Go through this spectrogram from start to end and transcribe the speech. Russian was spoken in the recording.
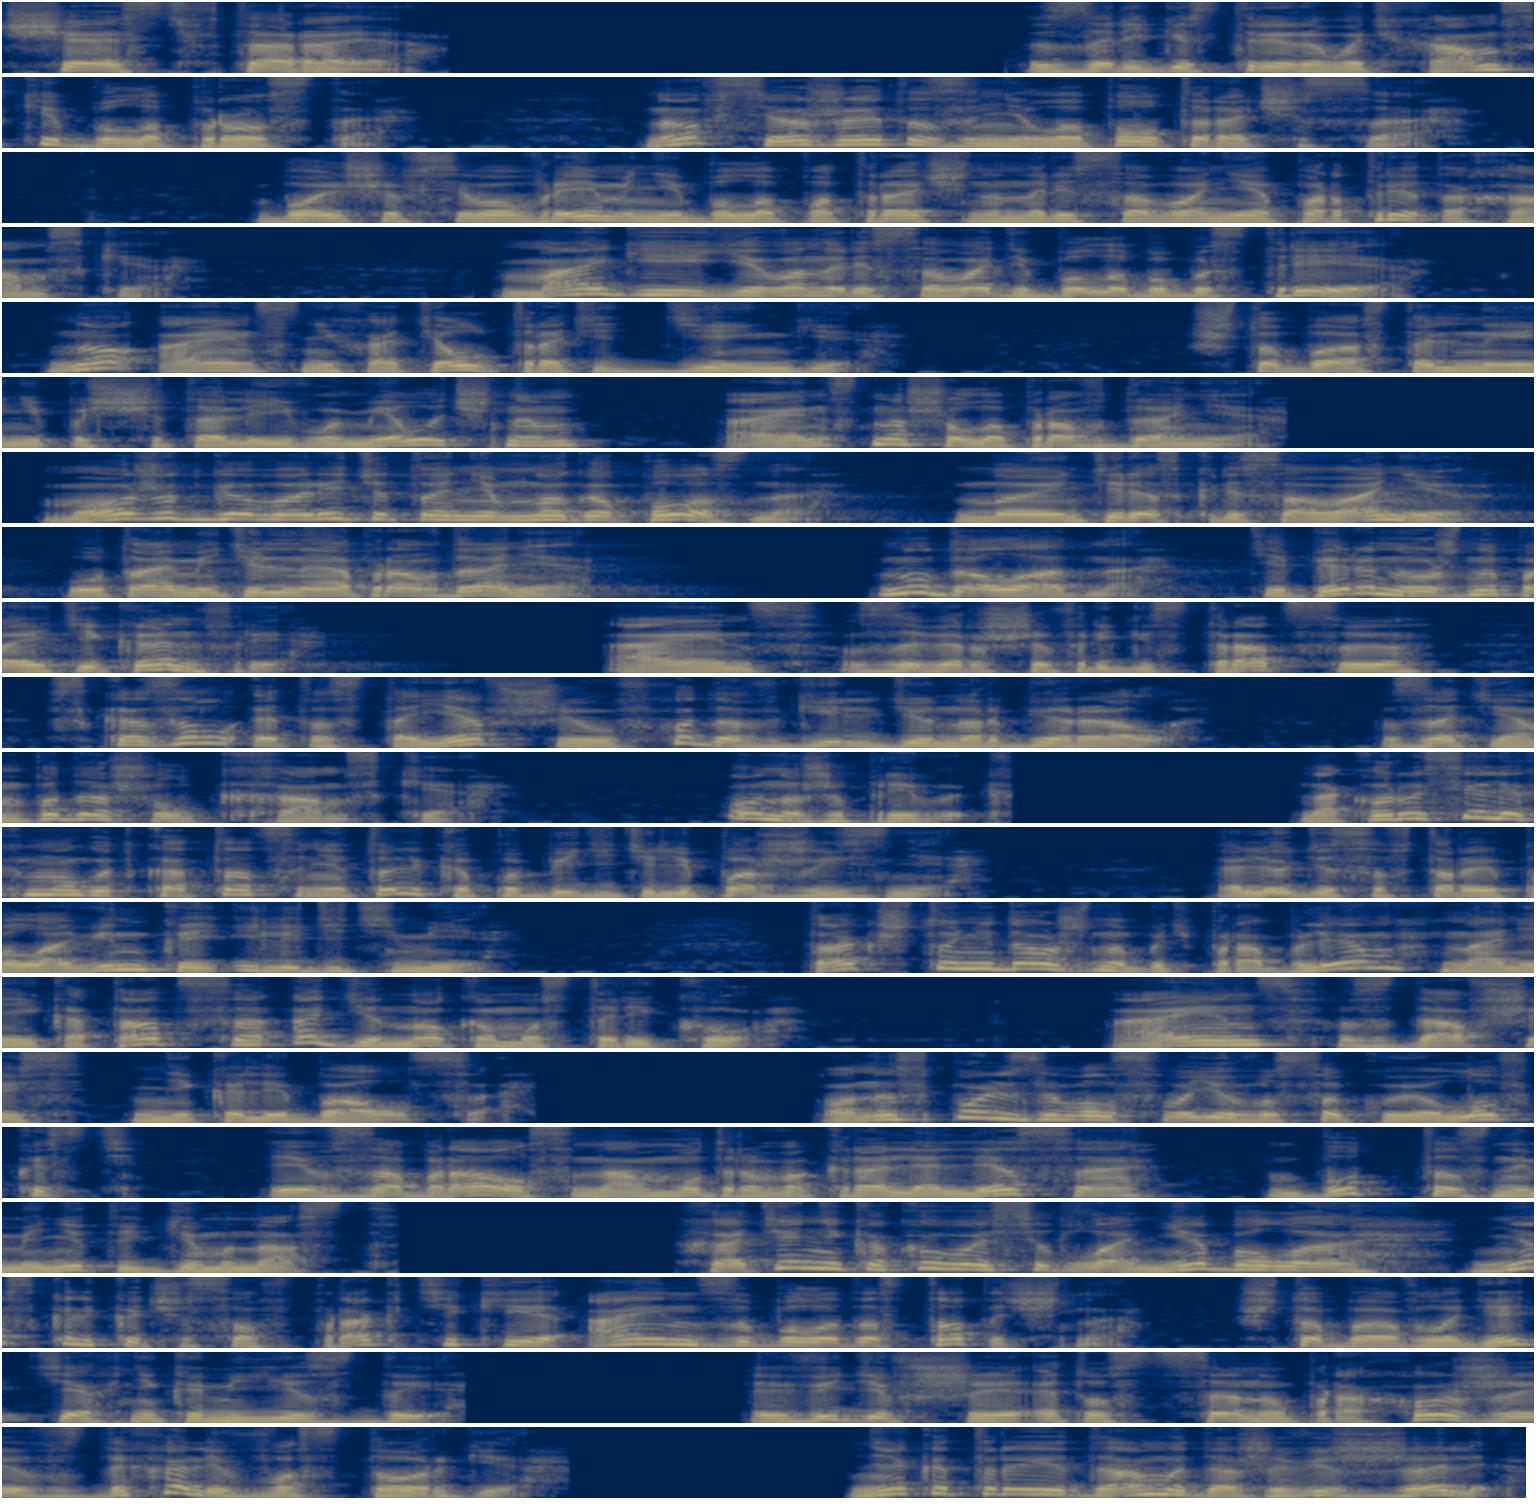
Часть вторая. Зарегистрировать Хамски было просто. Но всё же это заняло полтора часа. Больше всего времени было потрачено на рисование портрета Хамски. Магии его нарисовать было бы быстрее, но Айнс не хотел тратить деньги. Чтобы остальные не посчитали его мелочным, Айнс нашёл оправдание. Может говорить это немного поздно, но интерес к рисованию – утомительное оправдание. Ну да ладно, Теперь нужно пойти к Энфри. Айнс, завершив регистрацию, сказал это стоявший у входа в гильдию Норбирал. Затем подошел к Хамске. Он уже привык. На каруселях могут кататься не только победители по жизни. Люди со второй половинкой или детьми. Так что не должно быть проблем на ней кататься одинокому старику. Айнс, сдавшись, не колебался. Он использовал свою высокую ловкость и взобрался на мудрого короля леса, будто знаменитый гимнаст. Хотя никакого седла не было, несколько часов практики Айнзу было достаточно, чтобы овладеть техниками езды. Видевшие эту сцену прохожие вздыхали в восторге. Некоторые дамы даже визжали.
